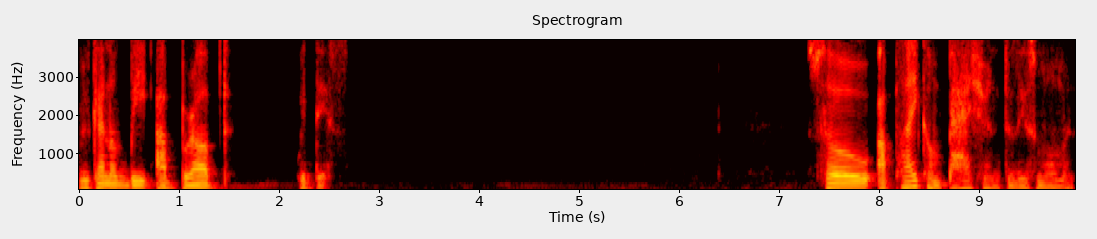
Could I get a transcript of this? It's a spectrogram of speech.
We cannot be abrupt with this So apply compassion to this moment.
